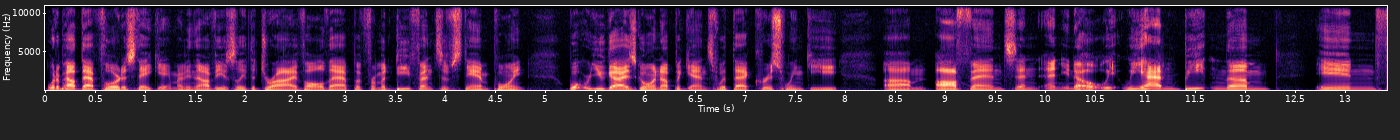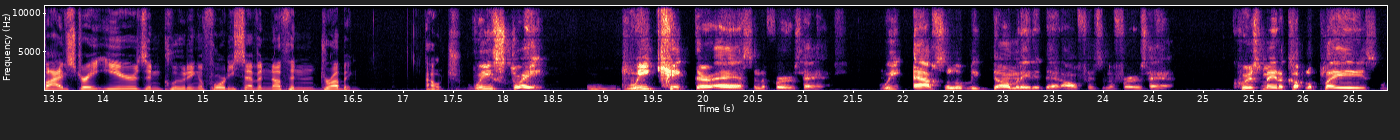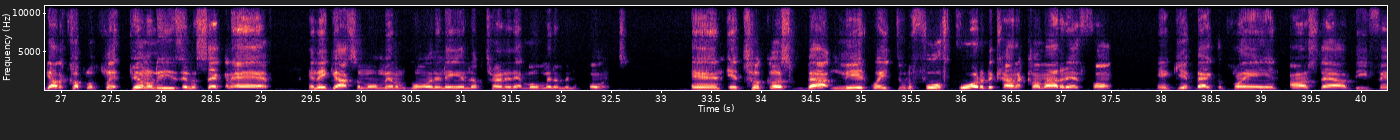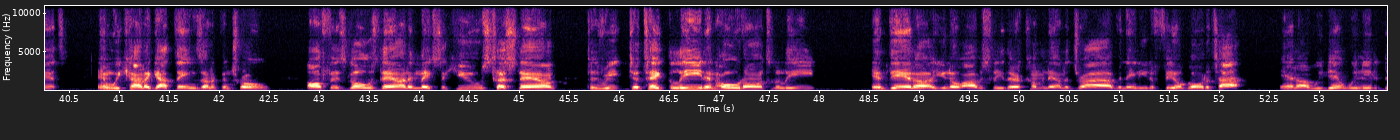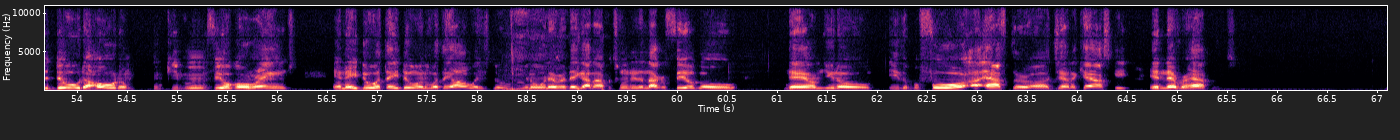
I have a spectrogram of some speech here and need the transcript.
What about that Florida State game? I mean, obviously the drive, all that, but from a defensive standpoint, what were you guys going up against with that Chris Weinke um, offense? And and you know, we, we hadn't beaten them in five straight years, including a forty-seven nothing drubbing. Ouch. We straight we kicked their ass in the first half we absolutely dominated that offense in the first half. Chris made a couple of plays. We got a couple of penalties in the second half, and they got some momentum going, and they ended up turning that momentum into points. And it took us about midway through the fourth quarter to kind of come out of that funk and get back to playing our style of defense. And we kind of got things under control. Offense goes down and makes a huge touchdown to re- to take the lead and hold on to the lead. And then, uh, you know, obviously they're coming down the drive and they need a field goal to top. And uh, we did what we needed to do to hold them and keep them in field goal range. And they do what they do and what they always do. You know, whenever they got an opportunity to knock a field goal down, you know, either before or after uh, Janikowski, it never happens.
